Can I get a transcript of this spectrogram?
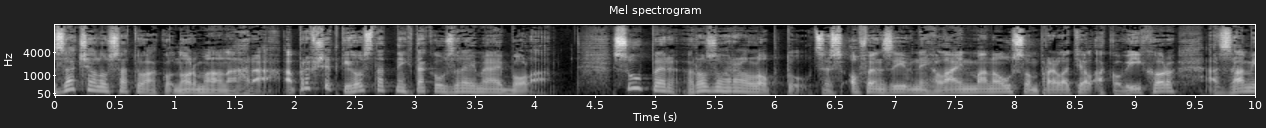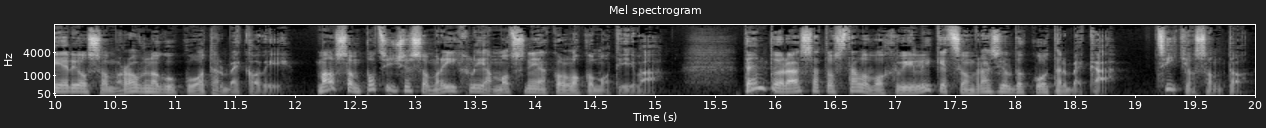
Začalo sa to ako normálna hra a pre všetkých ostatných takou zrejme aj bola. Súper rozohral loptu, cez ofenzívnych linemanov som preletel ako výchor a zamieril som rovno ku quarterbackovi. Mal som pocit, že som rýchly a mocný ako lokomotíva. Tento raz sa to stalo vo chvíli, keď som vrazil do quarterbacka. Cítil som to.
